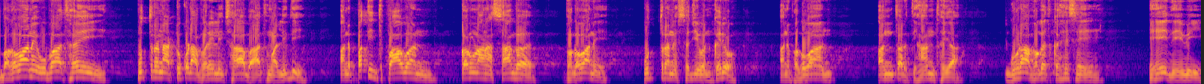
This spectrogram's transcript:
ભગવાને ઊભા થઈ પુત્રના ટુકડા ભરેલી છાબ હાથમાં લીધી અને પતિત પાવન કરુણાના સાગર ભગવાને પુત્રને સજીવન કર્યો. અને ભગવાન અંતર ધ્યાન થયા. ગોરા ભગત કહે છે, હે દેવી,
